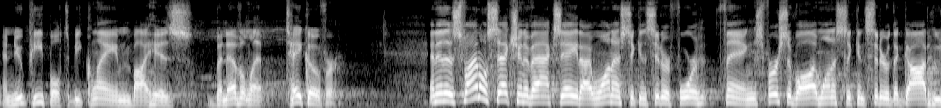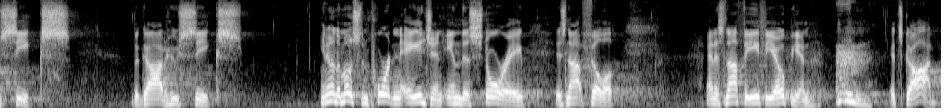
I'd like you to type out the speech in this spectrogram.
and new people to be claimed by his benevolent takeover. And in this final section of Acts 8, I want us to consider four things. First of all, I want us to consider the God who seeks. The God who seeks. You know, the most important agent in this story is not Philip, and it's not the Ethiopian, it's God.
